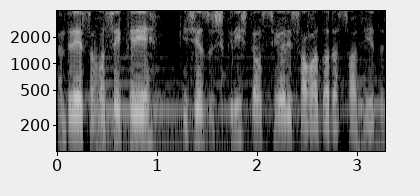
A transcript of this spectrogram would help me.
Andressa, você crê que Jesus Cristo é o Senhor e Salvador da sua vida?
